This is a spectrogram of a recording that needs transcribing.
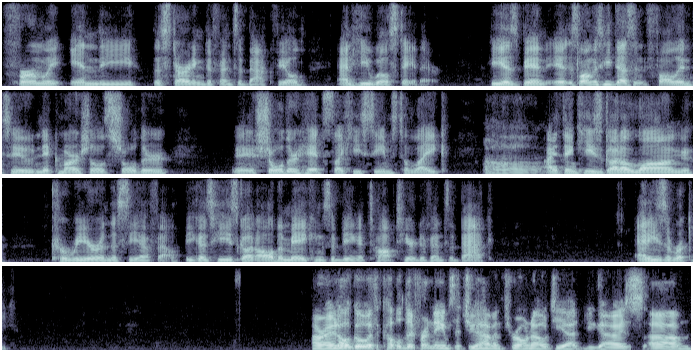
firmly in the the starting defensive backfield, and he will stay there. He has been as long as he doesn't fall into Nick Marshall's shoulder uh, shoulder hits like he seems to like. Oh, I think he's got a long career in the CFL because he's got all the makings of being a top tier defensive back, and he's a rookie. All right, I'll go with a couple different names that you haven't thrown out yet, you guys. Um,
